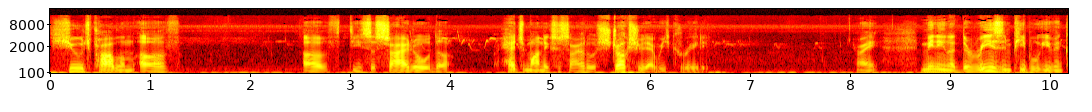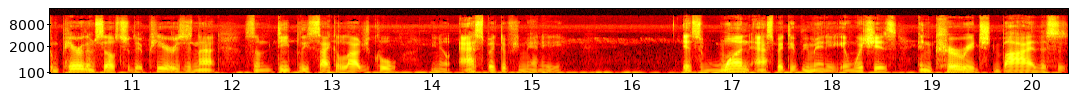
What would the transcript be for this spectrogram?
huge problem of of the societal, the hegemonic societal structure that we created. Right? Meaning that the reason people even compare themselves to their peers is not some deeply psychological, you know, aspect of humanity. It's one aspect of humanity in which is encouraged by the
